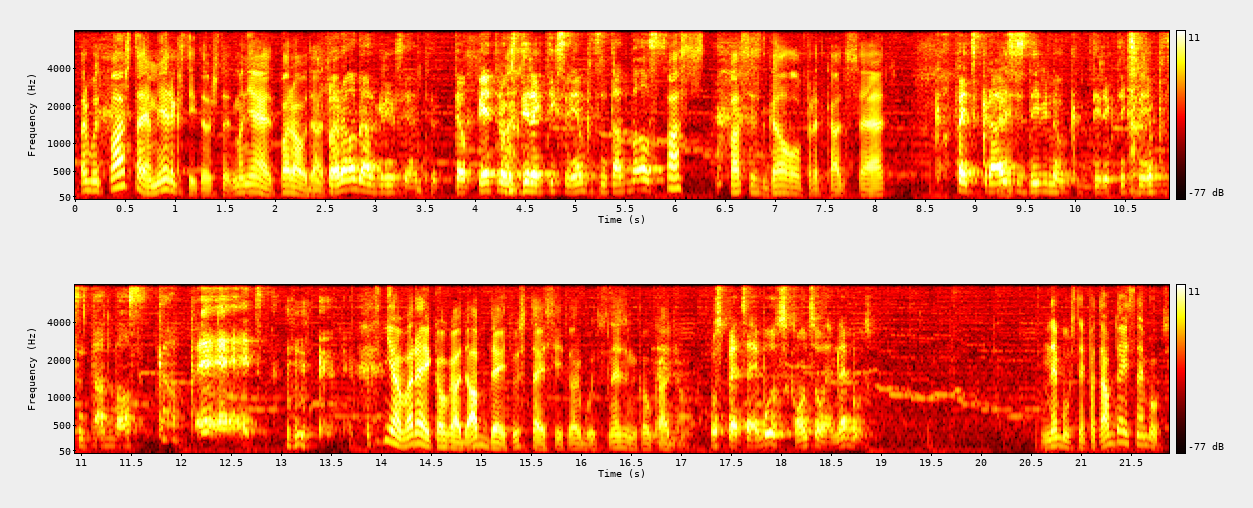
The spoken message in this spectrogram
Varbūt pārstājām ierakstīt, tev šeit. man jāiet paraudāt. Paraudāt gribas, jā. Tev pietrūks DirectX 11 atbalsts. Pas, pasist galvu pret kādu sētu. Kāpēc Crysis 2 nav DirectX 11 atbalsts? Kāpēc? Bet viņi jau varēja kaut kādu update uztaisīt, varbūt, es nezinu, kaut Nē, kādu. nu, Uz PC būs, konsolēm nebūs. Nebūs, ne pat update nebūs.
